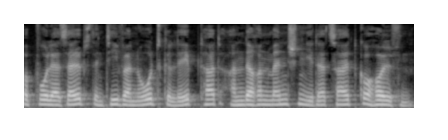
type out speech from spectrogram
obwohl er selbst in tiefer Not gelebt hat, anderen Menschen jederzeit geholfen.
